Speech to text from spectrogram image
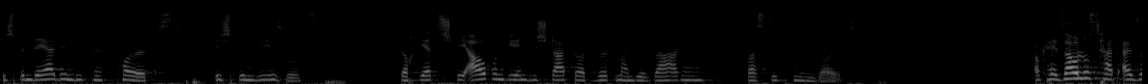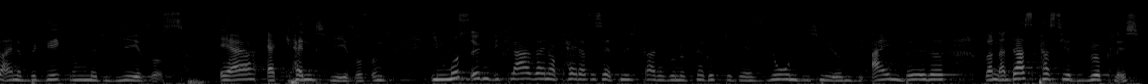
ich bin der, den du verfolgst, ich bin Jesus. Doch jetzt steh auf und geh in die Stadt, dort wird man dir sagen, was du tun sollst. Okay, Saulus hat also eine Begegnung mit Jesus. Er erkennt Jesus und ihm muss irgendwie klar sein, okay, das ist jetzt nicht gerade so eine verrückte Version, die ich mir irgendwie einbilde, sondern das passiert wirklich.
